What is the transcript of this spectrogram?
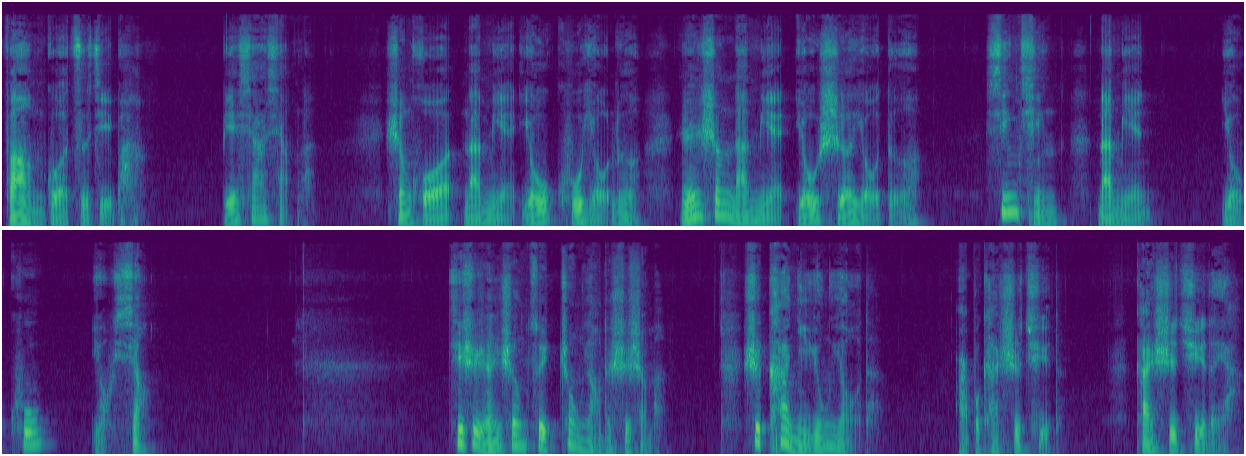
放过自己吧，别瞎想了。生活难免有苦有乐，人生难免有舍有得，心情难免有哭有笑。其实人生最重要的是什么？是看你拥有的，而不看失去的。看失去的呀，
